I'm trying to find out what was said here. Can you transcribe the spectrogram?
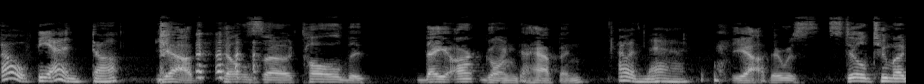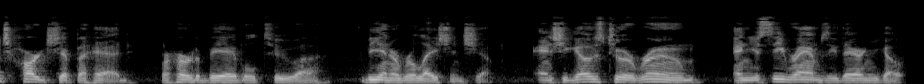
Oh, the end, duh. yeah, tells uh, Cole that they aren't going to happen. I was mad. Yeah, there was still too much hardship ahead for her to be able to uh, be in a relationship. And she goes to her room and you see Ramse there and you go,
